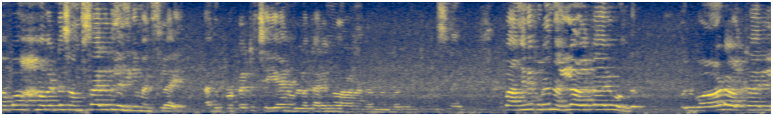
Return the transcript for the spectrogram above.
അപ്പോൾ അവരുടെ സംസാരത്തിൽ എനിക്ക് മനസ്സിലായി. അത് പ്രൊട്ടക്റ്റ് ചെയ്യാനുള്ള കരങ്ങളാണ് അതെന്നുള്ളത് എനിക്ക് മനസ്സിലായി. അപ്പോൾ അങ്ങനെ കുറേ നല്ല ആൾക്കാരും ഉണ്ട്. ഒരുപാട് ആൾക്കാരിൽ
